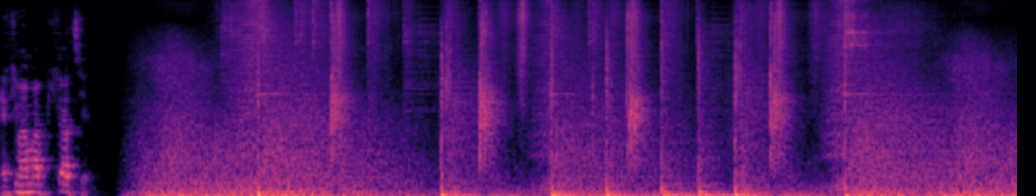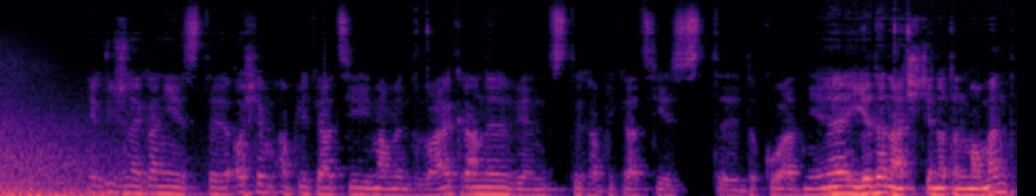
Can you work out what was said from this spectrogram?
jakie mamy aplikacje? Ekranie jest 8 aplikacji, mamy dwa ekrany, więc tych aplikacji jest dokładnie 11 na ten moment,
